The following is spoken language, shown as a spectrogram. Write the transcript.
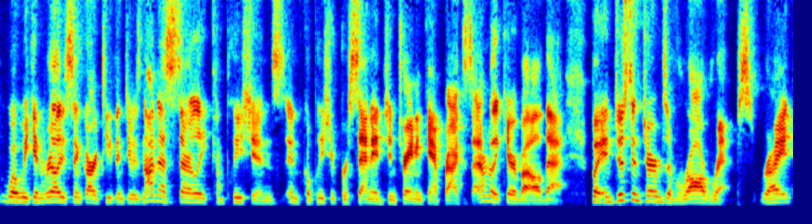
what we can really sink our teeth into is not necessarily completions and completion percentage in training camp practice. I don't really care about all that, but in just in terms of raw reps, right?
